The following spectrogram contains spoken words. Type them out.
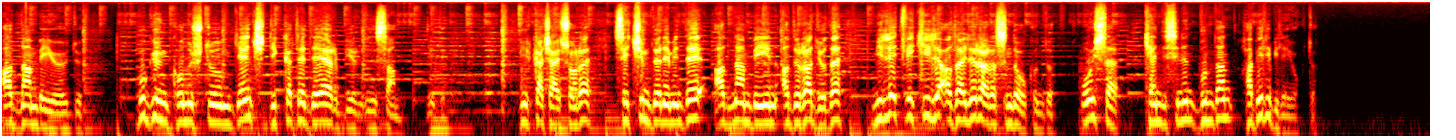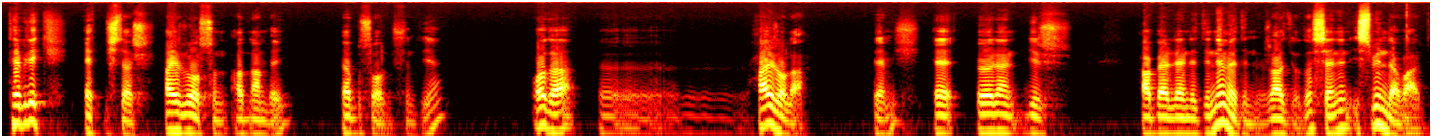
Adnan Bey'i övdü. Bugün konuştuğum genç dikkate değer bir insan dedi. Birkaç ay sonra seçim döneminde Adnan Bey'in adı radyoda milletvekili adayları arasında okundu. Oysa kendisinin bundan haberi bile yoktu. Tebrik etmişler. Hayırlı olsun Adnan Bey. Mebus olmuşsun diye. O da e, hayrola demiş. E, öğlen bir haberlerini dinlemedin mi radyoda? Senin ismin de vardı.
